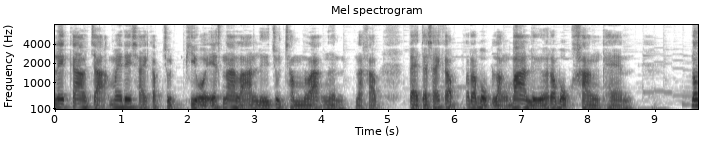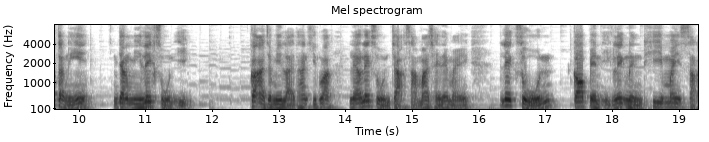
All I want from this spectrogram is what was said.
เลข 9 จะไม่ได้ใช้กับจุด POS หน้าร้าน หรือจุดชำระเงินนะครับ แต่จะใช้กับระบบหลังบ้านหรือระบบคลังแทน นอกจากนี้ยังมีเลขศูนย์อีก ก็อาจจะมีหลายท่านคิดว่าแล้วเลขศูนย์จะสามารถใช้ได้ไหม เลขศูนย์ ก็เป็นอีกเลขหนึ่งที่ไม่สา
